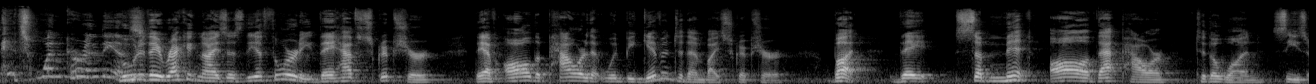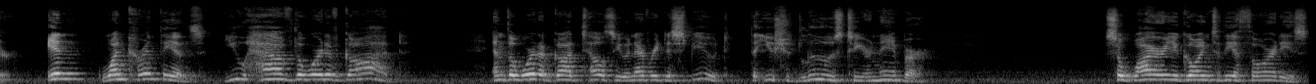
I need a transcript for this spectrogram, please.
It's 1 Corinthians. Who do they recognize as the authority? They have Scripture, they have all the power that would be given to them by Scripture, but they submit all of that power to the one Caesar. In 1 Corinthians, you have the Word of God. And the Word of God tells you in every dispute that you should lose to your neighbor. So, why are you going to the authorities?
